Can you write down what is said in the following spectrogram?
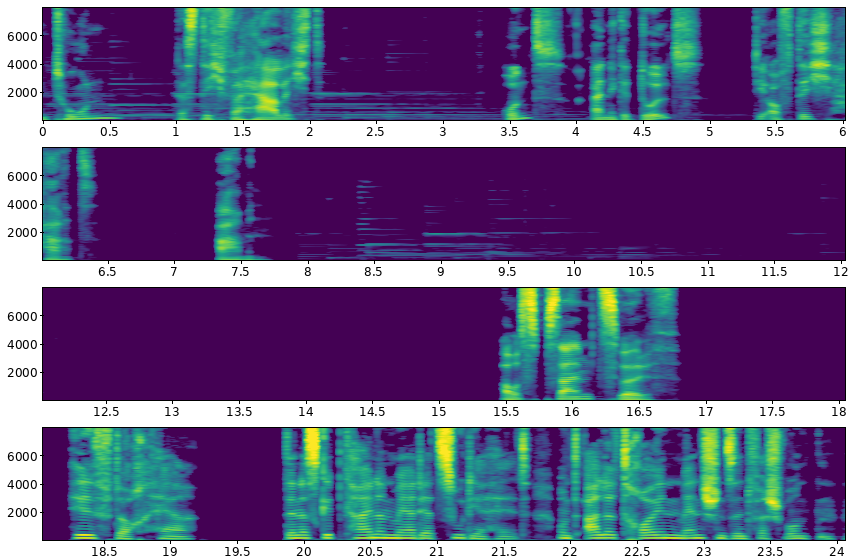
ein Tun, das dich verherrlicht und eine Geduld, die auf dich harrt. Amen. Aus Psalm 12 Hilf doch, Herr, denn es gibt keinen mehr, der zu dir hält, und alle treuen Menschen sind verschwunden.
